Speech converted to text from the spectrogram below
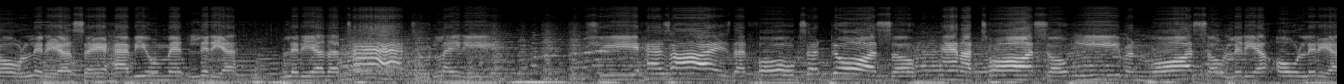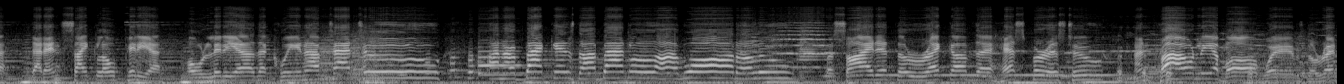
oh Lydia, say have you met Lydia? Lydia the tattooed lady. She has eyes that folks adore so, and a torso even more so. Lydia, oh Lydia, that encyclopedia. Oh Lydia, the queen of tattoo. On her back is the battle of Waterloo. Beside it, the wreck of the Hesperus too. And proudly above waves the red,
